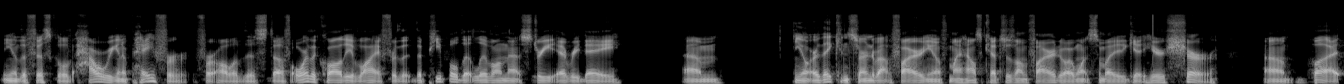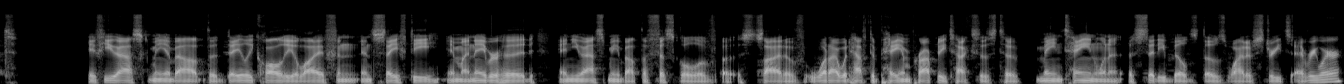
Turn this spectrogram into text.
you know the fiscal how are we going to pay for for all of this stuff or the quality of life for the, the people that live on that street every day um, you know, are they concerned about fire? You know, if my house catches on fire, do I want somebody to get here? Sure. Um, but if you ask me about the daily quality of life and, and safety in my neighborhood, and you ask me about the fiscal of uh, side of what I would have to pay in property taxes to maintain when a, a city builds those wide of streets everywhere,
